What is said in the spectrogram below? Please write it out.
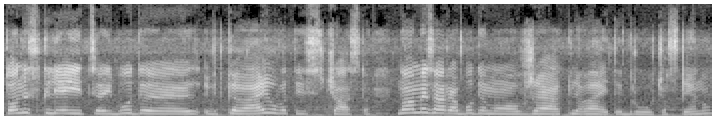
то не склеїться і буде відклеюватись часто. Ну а ми зараз будемо вже клеїти другу частину.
